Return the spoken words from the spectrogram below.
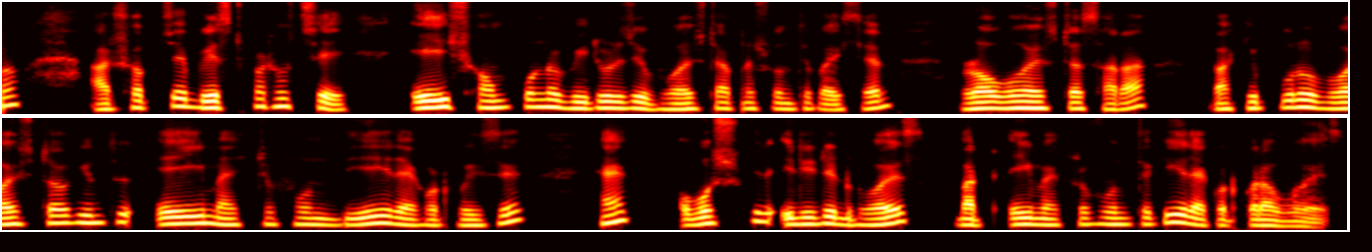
আর সবচেয়ে বেস্ট পার্ট হচ্ছে এই সম্পূর্ণ ভিডিওর যে ভয়েসটা আপনি শুনতে পাইছেন, র ভয়েসটা ছাড়া বাকি পুরো ভয়েসটাও কিন্তু এই মাইক্রোফোন দিয়েই রেকর্ড হয়েছে হ্যাঁ, অবশ্যই এডিটেড ভয়েস বাট এই মাইক্রোফোন থেকেই রেকর্ড করা ভয়েস।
